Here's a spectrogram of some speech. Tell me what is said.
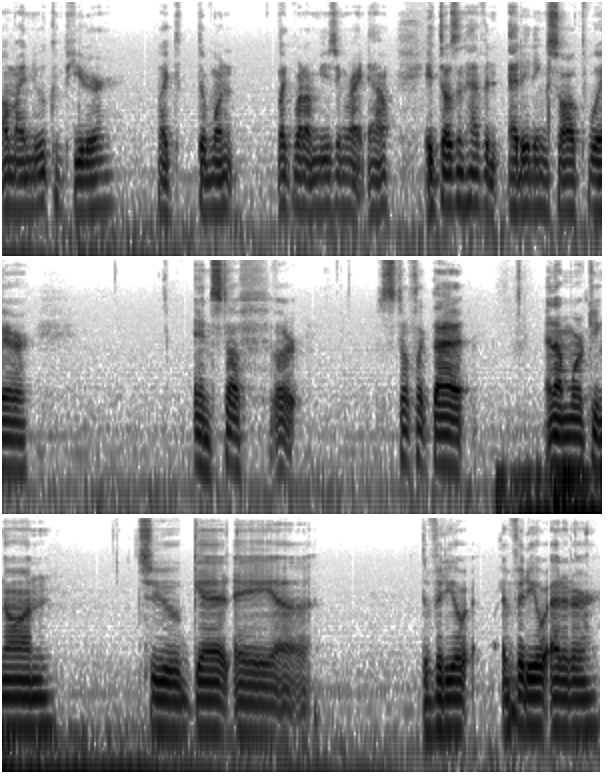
on my new computer, like the one like what I'm using right now. It doesn't have an editing software and stuff or stuff like that. And I'm working on to get a uh, the video a video editor.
